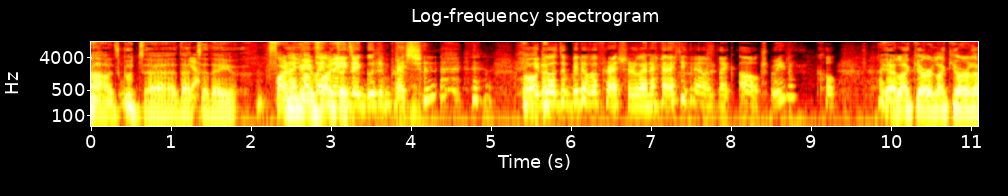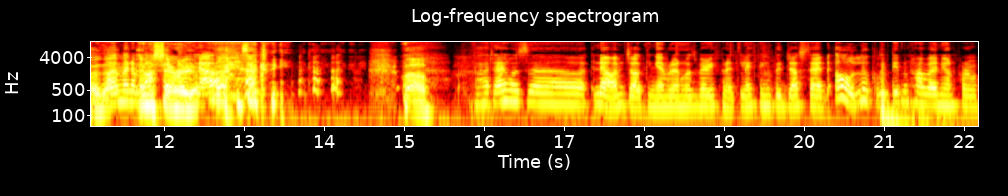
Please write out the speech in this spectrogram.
Oh, it's good uh, that Yeah. uh, they I finally hope I made a good impression. Well, it was a bit of a pressure when I heard it. I was like, oh, really? Cool. yeah, like your like your. Uh, I'm an emissary. now. Exactly. well, But I was, uh, no, I'm joking. Everyone was very friendly. I think they just said, oh, look, we didn't have anyone for,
